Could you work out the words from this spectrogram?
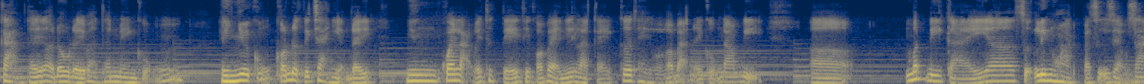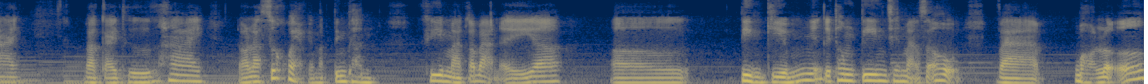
cảm thấy ở đâu đấy bản thân mình cũng hình như cũng có được cái trải nghiệm đấy. Nhưng quay lại với thực tế thì có vẻ như là cái cơ thể của các bạn ấy cũng đang bị uh, mất đi cái uh, sự linh hoạt và sự dẻo dai. Và cái thứ hai đó là sức khỏe về mặt tinh thần. Khi mà các bạn ấy uh, uh, tìm kiếm những cái thông tin trên mạng xã hội và bỏ lỡ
